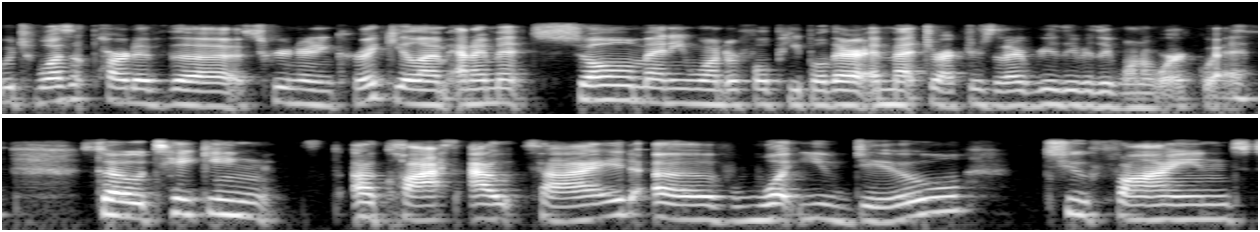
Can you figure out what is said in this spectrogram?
which wasn't part of the screenwriting curriculum. And I met so many wonderful people there and met directors that I really, really want to work with. So taking a class outside of what you do to find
